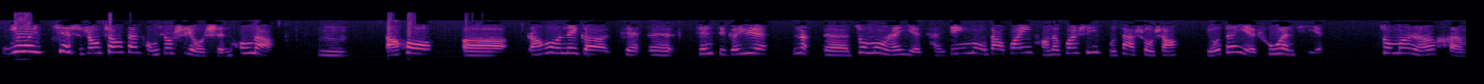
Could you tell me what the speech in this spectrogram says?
因为现实中张三同修是有神通的，嗯，然后呃，然后那个前呃前几个月，那呃做梦人也曾经梦到观音堂的观世音菩萨受伤，油灯也出问题，做梦人很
